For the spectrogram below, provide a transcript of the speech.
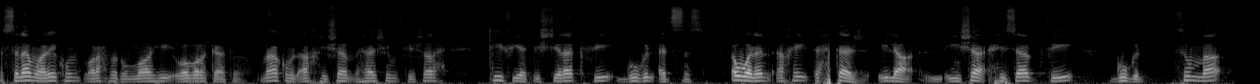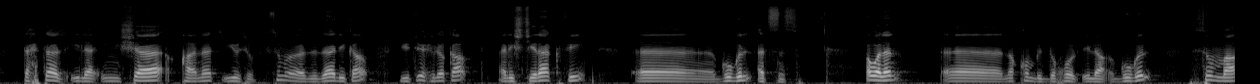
السلام عليكم ورحمة الله وبركاته. معكم الأخ هشام هاشم في شرح كيفية الاشتراك في Google AdSense. أولا أخي تحتاج إلى إنشاء حساب في جوجل ثم تحتاج إلى إنشاء قناة يوتيوب ثم بعد ذلك يتيح لك الاشتراك في آه، Google AdSense. أولا آه، نقوم بالدخول إلى جوجل ثم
